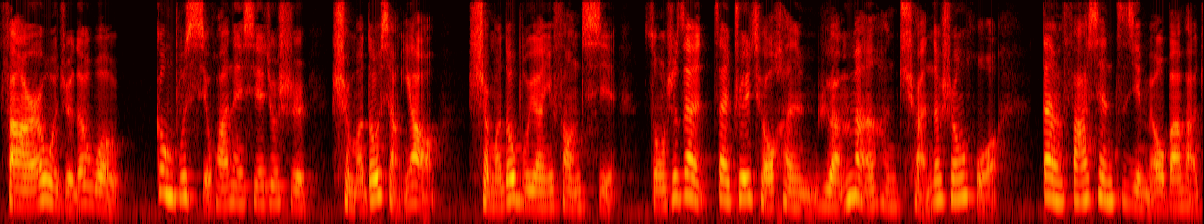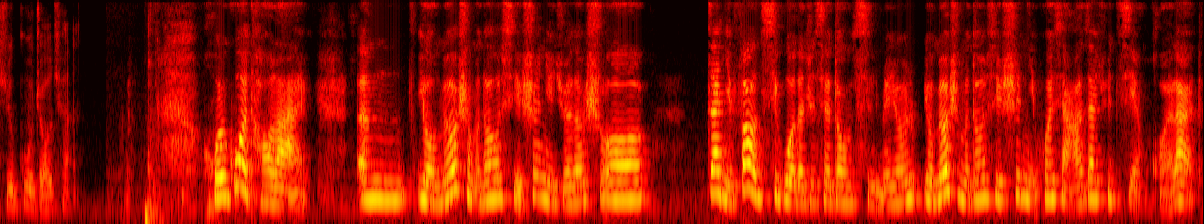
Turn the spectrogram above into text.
反而我觉得我更不喜欢那些就是什么都想要，什么都不愿意放弃，总是在在追求很圆满、很全的生活，但发现自己没有办法去顾周全。回过头来。嗯，有没有什么东西是你觉得说，在你放弃过的这些东西里面，有有没有什么东西是你会想要再去捡回来的？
